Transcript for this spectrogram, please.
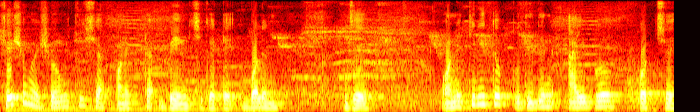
সেই সময় সৌমিতি শাহ অনেকটা বেঞ্চি কেটে বলেন যে, অনেকেরই তো প্রতিদিন আইব্রো করছে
